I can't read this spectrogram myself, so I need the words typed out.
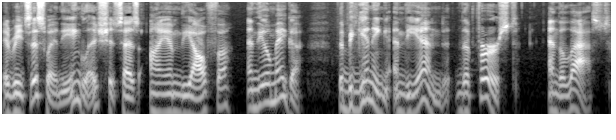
It reads this way in the English it says, I am the Alpha and the Omega, the beginning and the end, the first and the last.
